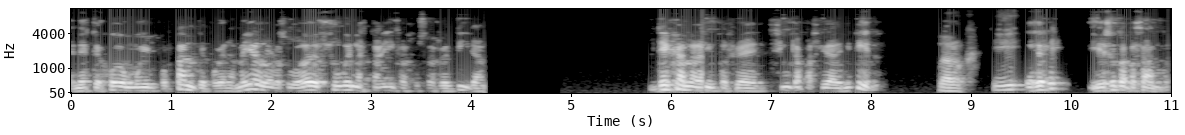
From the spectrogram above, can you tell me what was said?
en este juego muy importante, porque en la medida que los reaseguradores suben las tarifas o se retiran, dejan a la sin, sin capacidad de emitir. Claro. Y, y eso está pasando.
